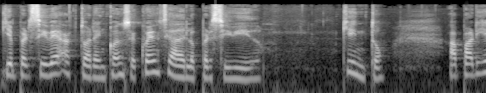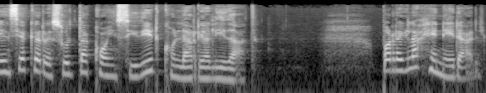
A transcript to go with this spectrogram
quien percibe actuará en consecuencia de lo percibido. Quinto, apariencia que resulta coincidir con la realidad. Por regla general,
